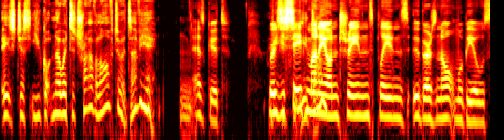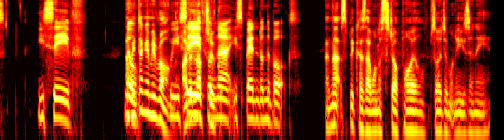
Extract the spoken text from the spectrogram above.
it's just you've got nowhere to travel afterwards, have you? Mm, It's good. Where you save money on trains, planes, Ubers, and automobiles. You save. No, I mean, don't get me wrong. You I'd save from have- that, you spend on the box. and that's because I want to stop oil, so I didn't want to use any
